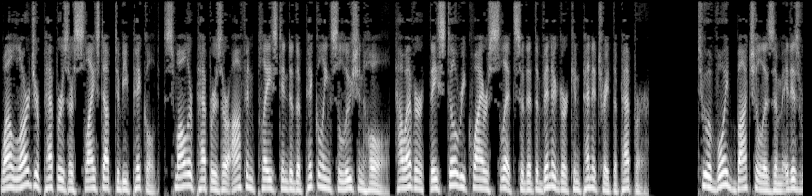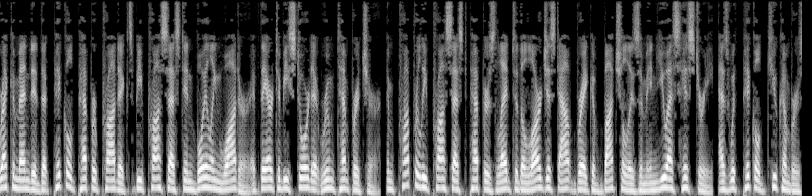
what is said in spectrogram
While larger peppers are sliced up to be pickled, smaller peppers are often placed into the pickling solution whole, however, they still require slits so that the vinegar can penetrate the pepper. To avoid botulism it is recommended that pickled pepper products be processed in boiling water if they are to be stored at room temperature. Improperly processed peppers led to the largest outbreak of botulism in U.S. history. As with pickled cucumbers,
